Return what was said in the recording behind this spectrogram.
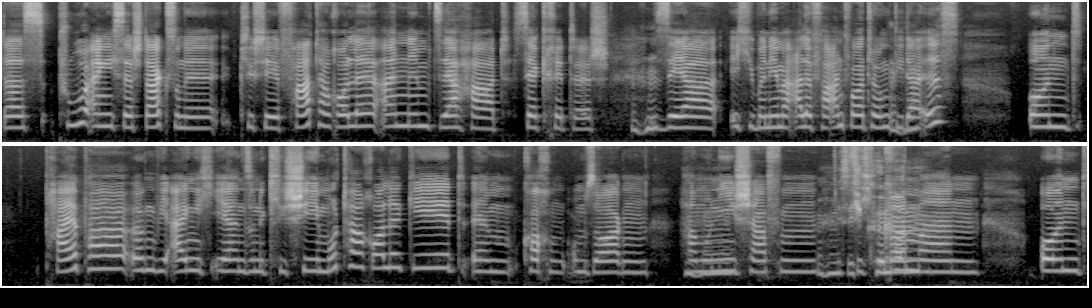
dass Prue eigentlich sehr stark so eine Klischee-Vaterrolle annimmt, sehr hart, sehr kritisch Mhm. sehr, ich übernehme alle Verantwortung, die Mhm. da ist. Und Piper irgendwie eigentlich eher in so eine Klischee-Mutterrolle geht, ähm, kochen, umsorgen, Harmonie Mhm. schaffen, Mhm, sich kümmern. kümmern. Und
